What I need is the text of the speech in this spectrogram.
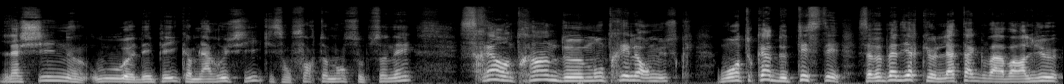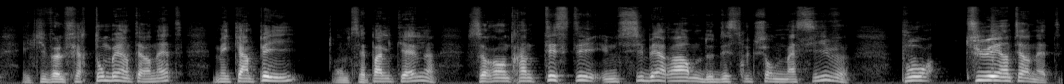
la Chine ou des pays comme la Russie, qui sont fortement soupçonnés, seraient en train de montrer leurs muscles ou en tout cas de tester. Ça ne veut pas dire que l'attaque va avoir lieu et qu'ils veulent faire tomber Internet, mais qu'un pays, on ne sait pas lequel, sera en train de tester une cyberarme de destruction massive pour tuer Internet,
